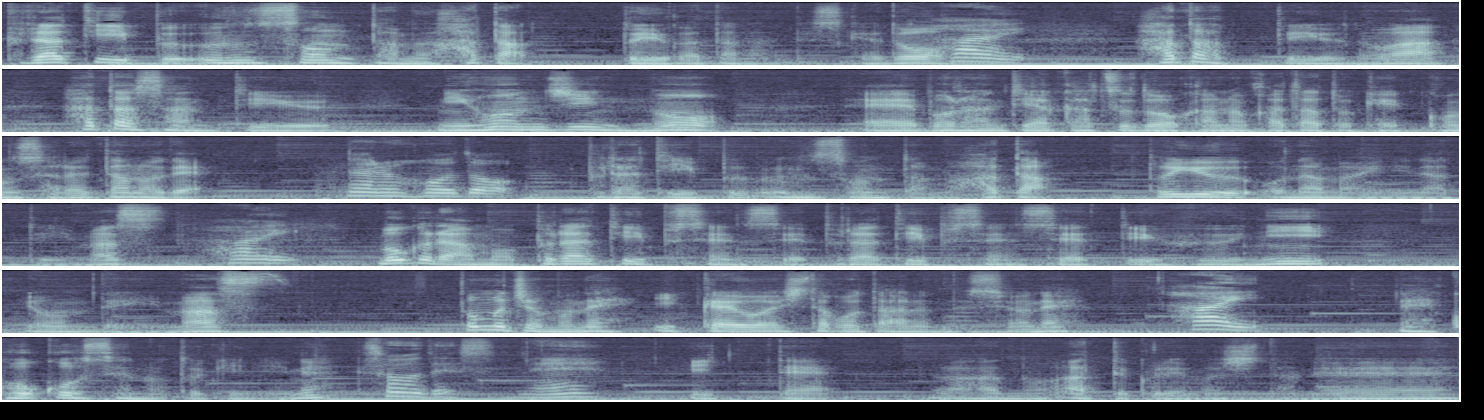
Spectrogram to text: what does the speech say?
プラティープ・ウンソンタム・ハタという方なんですけど、はい。ハタっていうのはハタさんっていう日本人の、えーボランティア活動家の方と結婚されたのでなるほど。プラティープ・ウンソンタム・ハタというお名前になっています。はい。僕らはもうプラティープ先生プラティープ先生っていう風に呼んでいますともちゃんもね一回お会いしたことあるんですよね。はい。ね高校生の時にね。そうですね。行ってあの会ってくれましたね。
